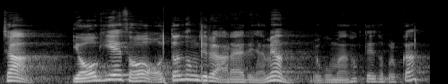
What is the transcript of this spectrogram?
자, 여기에서 어떤 성질을 알아야 되냐면 요거만 확대해서 볼까?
